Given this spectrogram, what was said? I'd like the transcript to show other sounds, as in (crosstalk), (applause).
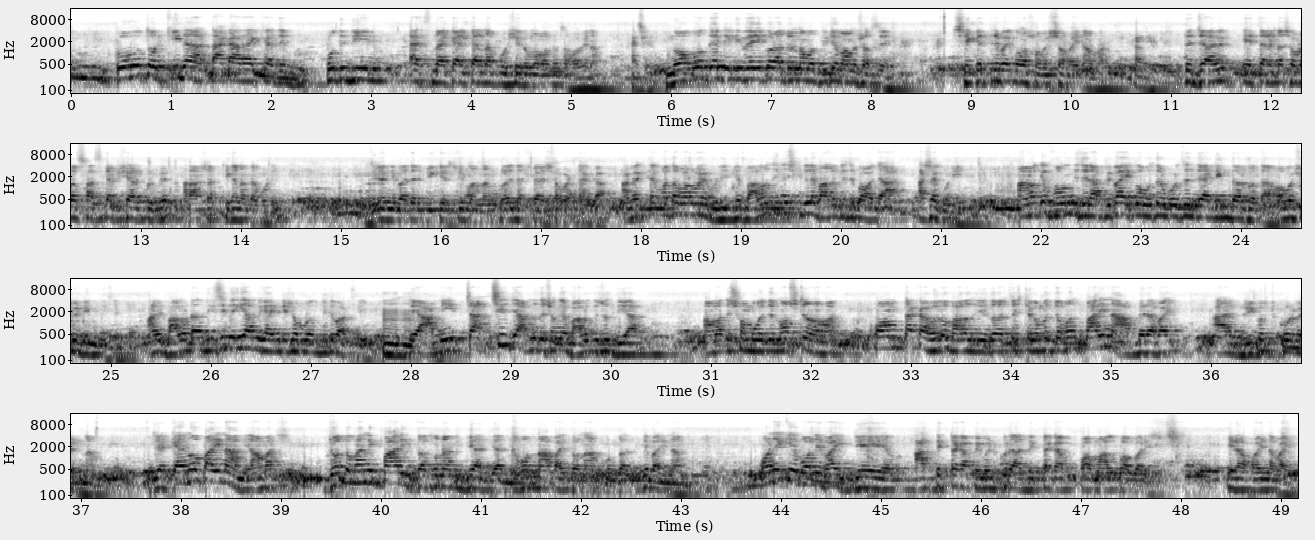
কবুতর কিনা টাকা রাখা যে প্রতিদিন আজ না কাল কাল না পরশু এরকম আমার কাছে হবে না। আচ্ছা। নগদে ডেলিভারি করার জন্য আমার দুইটা মানুষ আছে। সেক্ষেত্রে ভাই কোনো সমস্যা হয় না আমার। তো যাই হোক এই চ্যানেলটা সবাই সাবস্ক্রাইব শেয়ার করবেন। আর আসার ঠিকানাটা বলি। জিরানি বাজার বিকেশ শ্রী মান্নান করে যার সাথে সবার টাকা। আমি একটা কথা বলব বলি যে ভালো জিনিস কিনলে ভালো কিছু পাওয়া যায় আশা করি। আমাকে ফোন দিয়েছে রাব্বি ভাই কবুতর বলছেন যে ডিম দেওয়ার কথা। অবশ্যই ডিম দিয়েছে। আমি ভালোটা দিয়েছি দেখি আমি গ্যারান্টি সম্পর্ক দিতে পারছি। যে আমি চাচ্ছি যে আপনাদের সঙ্গে ভালো কিছু দিয়া। আমাদের সম্পর্ক যে নষ্ট না হয়। কম টাকা হলেও ভালো জিনিস দেওয়ার চেষ্টা করব। যখন পারি না আপনারা ভাই আর রিকোয়েস্ট করবেন না। যে কেন পারি না আমি? আমার যতখানি পারি তখন আমি দেওয়ার দেওয়ার যখন না পাই তখন আমি কোনটা দিতে পারি না অনেকে বলে ভাই যে অর্ধেক টাকা পেমেন্ট করে অর্ধেক টাকা মাল পাবার এরা হয় না ভাই।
